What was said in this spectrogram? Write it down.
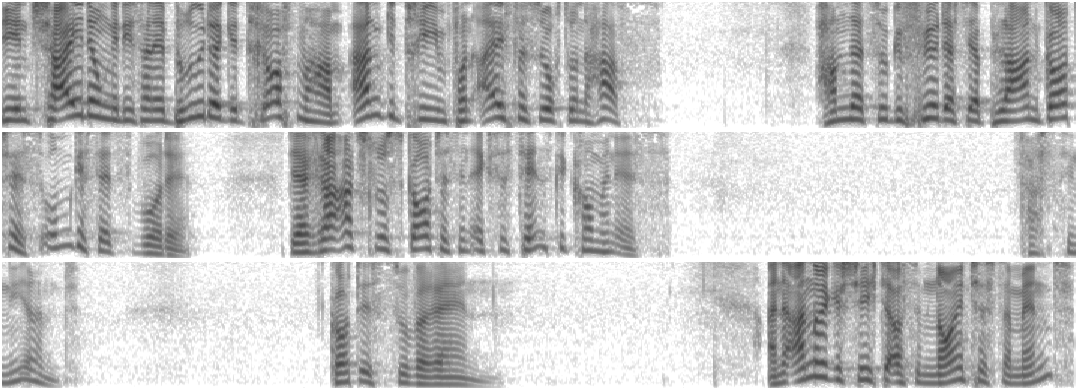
Die Entscheidungen, die seine Brüder getroffen haben, angetrieben von Eifersucht und Hass, haben dazu geführt, dass der Plan Gottes umgesetzt wurde. Der Ratschluss Gottes in Existenz gekommen ist. Faszinierend. Gott ist souverän. Eine andere Geschichte aus dem Neuen Testament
